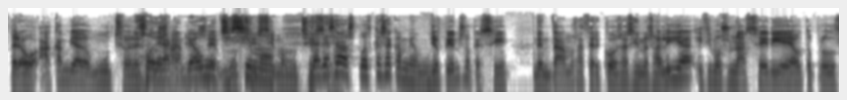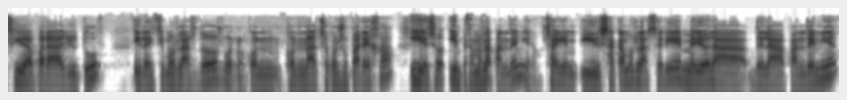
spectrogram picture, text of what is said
pero ha cambiado mucho en estos Joder, ha cambiado ¿eh? muchísimo. muchísimo. muchísimo, Gracias a los podcasts ha cambiado mucho. Yo pienso que sí. Intentábamos hacer cosas y no salía. Hicimos una serie autoproducida para YouTube y la hicimos las dos, bueno, con, con, Nacho, con su pareja, y eso, y empezamos la pandemia. O sea, y, y sacamos la serie en medio de la, de la pandemia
